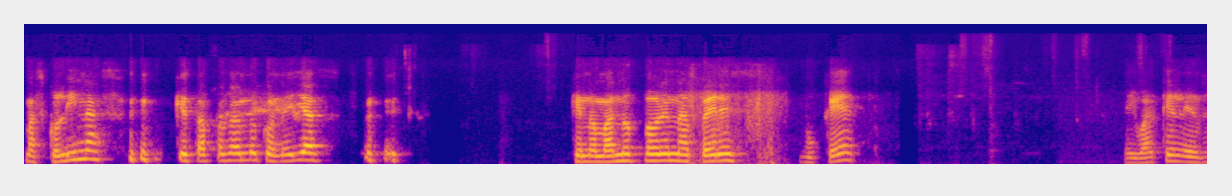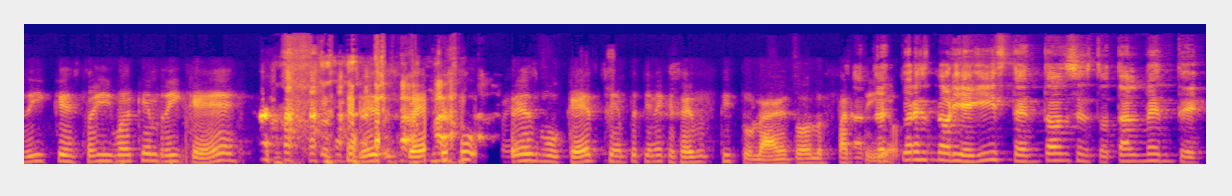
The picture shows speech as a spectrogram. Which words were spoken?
masculinas, ¿qué está pasando con ellas? que nomás no ponen a Pérez Buquet. Igual que el Enrique, estoy igual que Enrique, ¿eh? Pérez, Buquet siempre tiene que ser titular en todos los partidos. Tú eres norieguista entonces, totalmente.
